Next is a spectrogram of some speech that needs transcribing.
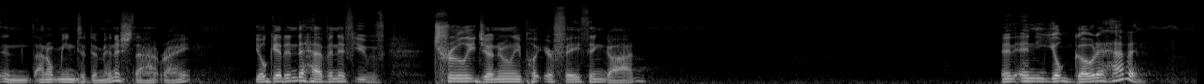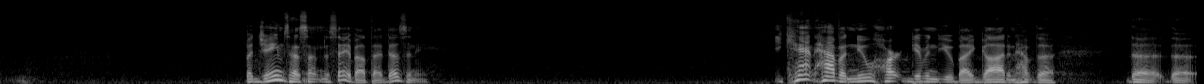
and I don't mean to diminish that, right? You'll get into heaven if you've truly, genuinely put your faith in God. And, and you'll go to heaven. But James has something to say about that, doesn't he? You can't have a new heart given to you by God and have the, the, the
